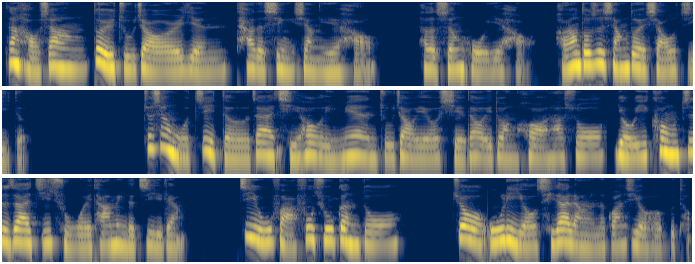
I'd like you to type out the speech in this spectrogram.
但好像对于主角而言，他的性向也好，他的生活也好，好像都是相对消极的。就像我记得在其后里面，主角也有写到一段话，他说：“友谊控制在基础维他命的剂量，既无法付出更多，就无理由期待两人的关系有何不同。”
